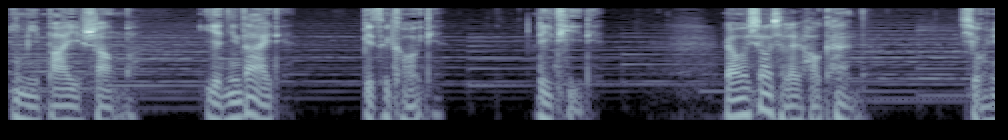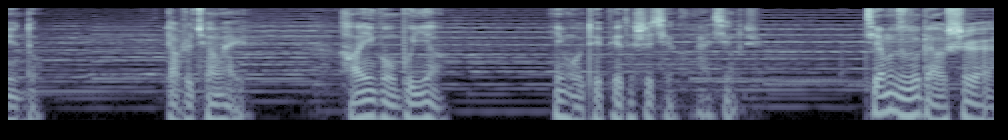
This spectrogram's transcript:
一米八以上吧，眼睛大一点，鼻子高一点，立体一点，然后笑起来是好看的，喜欢运动。要是圈外人，行业跟我不一样，因为我对别的事情很感兴趣。”节目组都表示，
